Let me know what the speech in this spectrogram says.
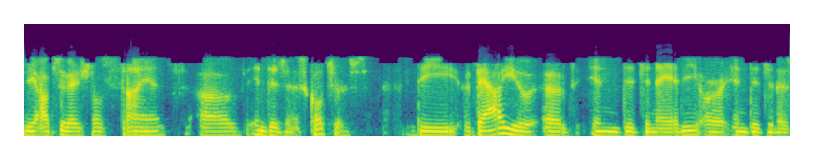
the observational science of indigenous cultures. The value of indigeneity or indigenous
